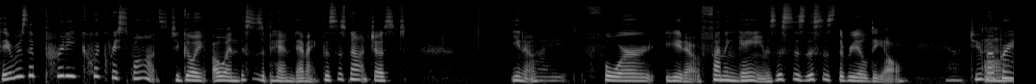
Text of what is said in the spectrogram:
there was a pretty quick response to going, oh, and this is a pandemic. This is not just, you know, Right. for you know fun and games. This is this is the real deal. Do you remember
